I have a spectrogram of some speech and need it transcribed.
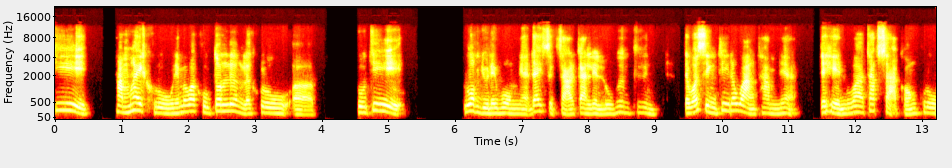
ที่ทำให้ครูเนี่ยไม่ว่าครูต้นเรื่องหรือครูเอ่อครูที่ร่วมอยู่ในวงเนี่ยได้ศึกษาการเรียนรู้เพิ่มขึ้น แต่ว่าสิ่งที่ระหว่างทำเนี่ยจะเห็นว่าทักษะของครู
